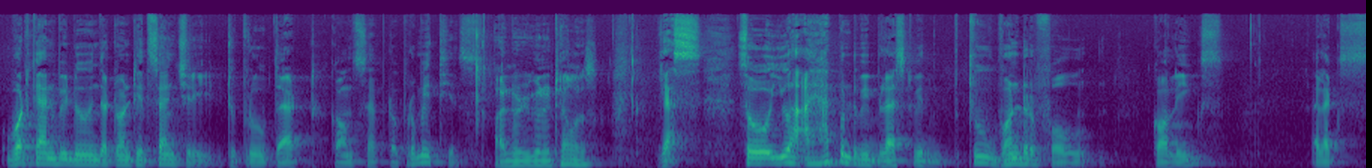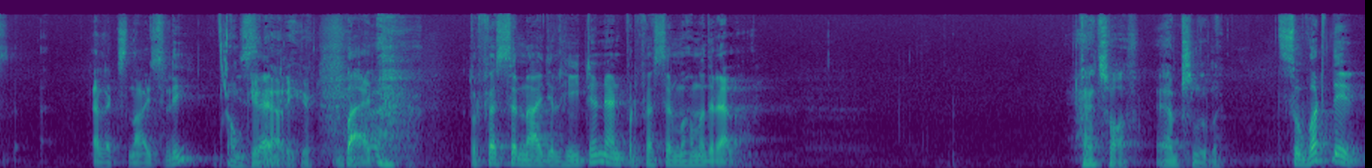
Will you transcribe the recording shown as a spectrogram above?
what can we do in the 20th century to prove that concept of Prometheus? I know you're going to tell us. Yes. So you, I happen to be blessed with two wonderful colleagues, Alex, Alex Nicely. Oh, get said, outta here. But Professor Nigel Heaton and Professor Mohamed Rela. Hats off. Absolutely. So what they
